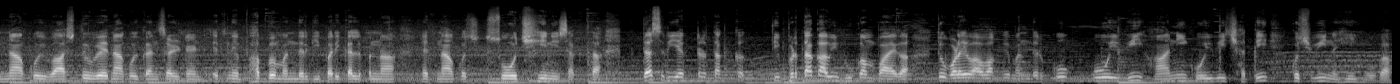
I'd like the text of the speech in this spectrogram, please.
ना कोई वास्तुविद, ना कोई कंसल्टेंट इतने भव्य मंदिर की परिकल्पना, इतना कुछ सोच ही नहीं सकता। दस रिएक्टर तक तीव्रता का भी भूकंप आएगा तो बड़े बाबा के मंदिर को कोई भी हानि, कोई भी क्षति कुछ भी नहीं होगा।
